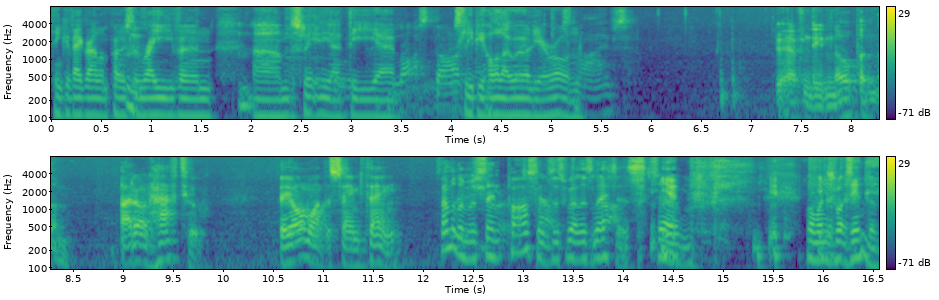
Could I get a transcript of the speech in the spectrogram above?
think of Edgar Allan Poe's The Raven, um, the, sleep, uh, the uh, Sleepy Hollow earlier on. You haven't even opened them. I don't have to. They all want the same thing. Some of them have sent parcels as well as letters. So, one wonders what's in them.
